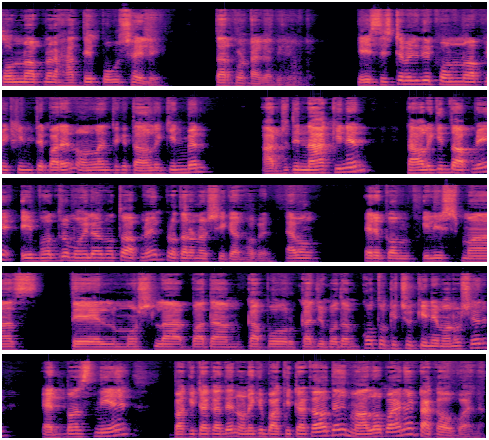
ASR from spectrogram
পণ্য আপনার হাতে পৌঁছাইলে তারপর টাকা দিবেন। এই সিস্টেমে যদি পণ্য আপনি কিনতে পারেন অনলাইন থেকে, তাহলে কিনবেন। আর যদি না কিনেন, তাহলে কিন্তু আপনি এই ভদ্র মহিলার মতো আপনি প্রতারণার শিকার হবেন। এবং এরকম ইলিশ মাছ, তেল, মশলা, বাদাম, কাপড়, কাজু বাদাম, কত কিছু কিনে মানুষের অ্যাডভান্স নিয়ে বাকি টাকা দেন। অনেকে বাকি টাকাও দেয়, মালও পায় না, টাকাও পায় না।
